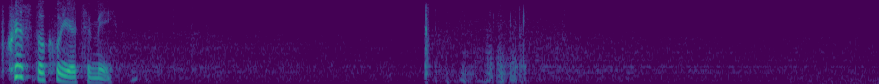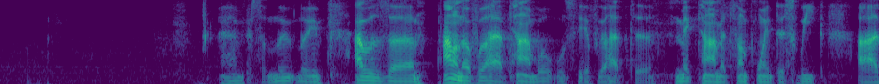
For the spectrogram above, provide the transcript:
crystal clear to me. Absolutely. I was. Uh, I don't know if we'll have time. We'll, we'll see if we'll have to make time at some point this week. Uh,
